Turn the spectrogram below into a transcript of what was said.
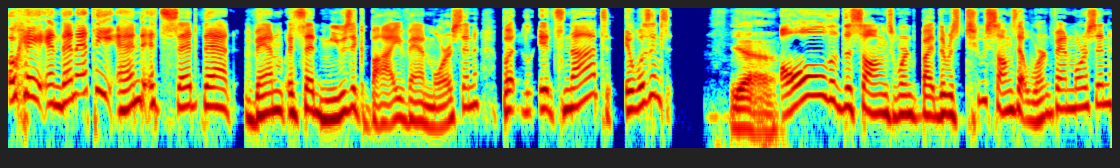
Okay, and then at the end it said that Van it said music by Van Morrison, but it's not it wasn't Yeah. all of the songs weren't by there was two songs that weren't Van Morrison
